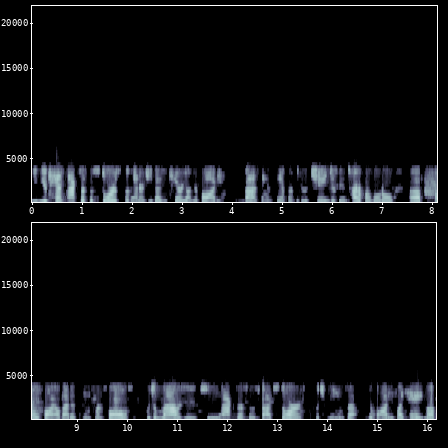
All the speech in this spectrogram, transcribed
you, can't access the stores of energy that you carry on your body. Fasting is different because it changes the entire hormonal uh, profile. That is, insulin falls, which allows you to access those fat stores, which means that your body's like, hey, look,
